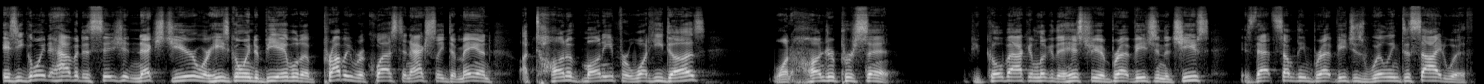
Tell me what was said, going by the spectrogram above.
Is he going to have a decision next year where he's going to be able to probably request and actually demand a ton of money for what he does? 100%. If you go back and look at the history of Brett Veach and the Chiefs, is that something Brett Veach is willing to side with?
